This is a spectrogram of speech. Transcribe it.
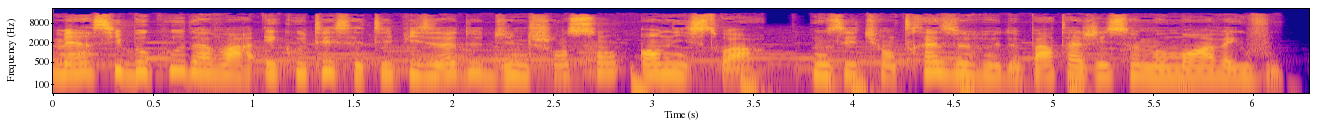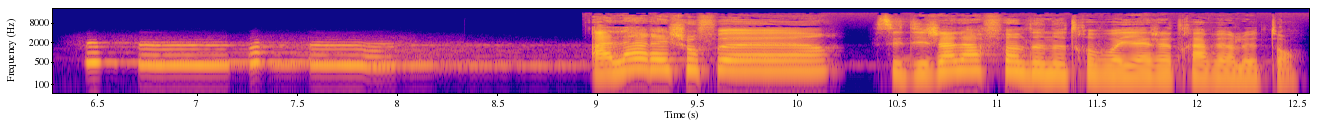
Merci beaucoup d'avoir écouté cet épisode d'une chanson en histoire. Nous étions très heureux de partager ce moment avec vous. À l'arrêt chauffeur C'est déjà la fin de notre voyage à travers le temps.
